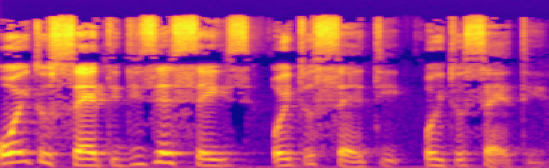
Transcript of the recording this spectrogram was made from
987168787.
